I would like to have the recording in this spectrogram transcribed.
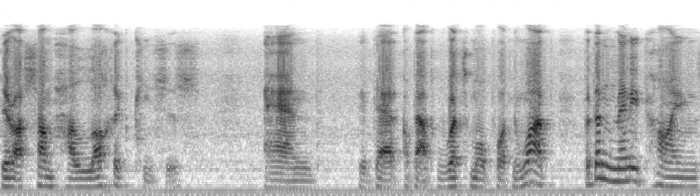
There are some halachic pieces and that about what's more important what, but then many times,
